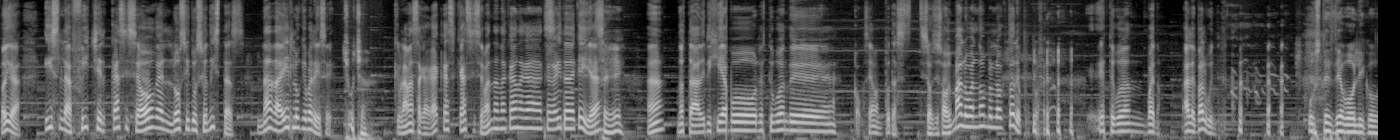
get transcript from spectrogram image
Oiga, Isla Fisher casi se ahoga en Los Ilusionistas. Nada es lo que parece. Chucha. Que la mansa cagada casi, casi se mandan acá una ca- cagadita de aquella. Sí. ¿Ah? No está dirigida por este weón de... ¿Cómo se llaman? Puta, si soy, si soy malo para el nombre de los actores, pues, profe. Este weón, bueno, Alex Baldwin. Usted es diabólico.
